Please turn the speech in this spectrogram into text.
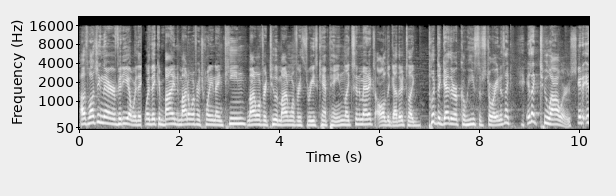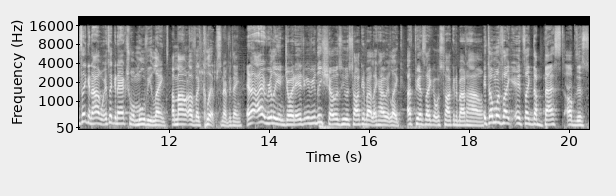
I was watching their video where they where they combined Modern Warfare 2019, Modern Warfare 2, and Modern Warfare 3's campaign like cinematics all together to like put together a cohesive story, and it's like it's like two hours. It, it's like an hour. It's like an actual movie length amount of like clips and everything, and I, I really enjoyed it. It really shows shows he was talking about like how it like FPS Psycho was talking about how it's almost like it's like the best of this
